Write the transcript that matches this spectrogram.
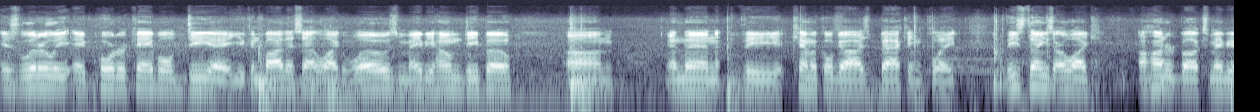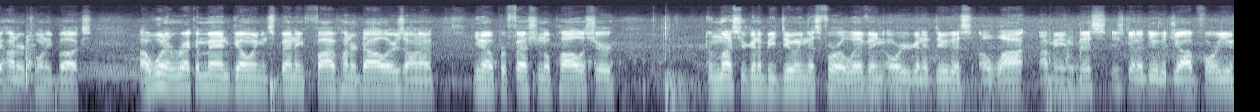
is literally a Porter Cable DA. You can buy this at like Lowe's, maybe Home Depot. Um, and then the chemical guys backing plate these things are like a hundred bucks maybe 120 bucks i wouldn't recommend going and spending 500 dollars on a you know professional polisher unless you're going to be doing this for a living or you're going to do this a lot i mean this is going to do the job for you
